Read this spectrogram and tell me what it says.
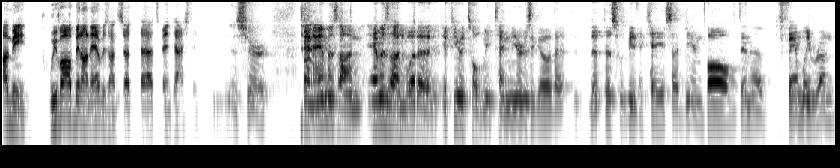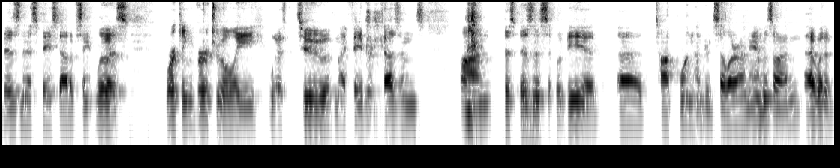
I mean, we've all been on Amazon, so that, that's fantastic. Sure. And Amazon, Amazon, what a, if you had told me 10 years ago that, that this would be the case, I'd be involved in a family run business based out of St. Louis, working virtually with two of my favorite cousins on this business that would be a, a top 100 seller on Amazon. I would have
